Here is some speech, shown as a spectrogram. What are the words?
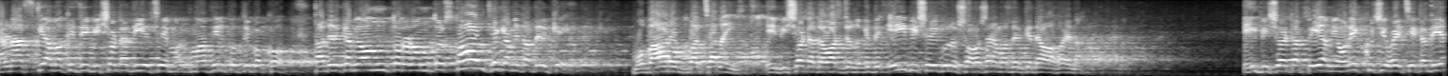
কারণ আজকে আমাকে যে বিষয়টা দিয়েছে মাহফিল কর্তৃপক্ষ, তাদেরকে আমি অন্তরের অন্তরস্থল থেকে আমি তাদেরকে মোবারকবাদ জানাই এই বিষয়টা দেওয়ার জন্য। কিন্তু এই বিষয়গুলো সহসা আমাদেরকে দেওয়া হয় না। এই বিষয়টা পেয়ে আমি অনেক খুশি হয়েছি এটা দিয়ে।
